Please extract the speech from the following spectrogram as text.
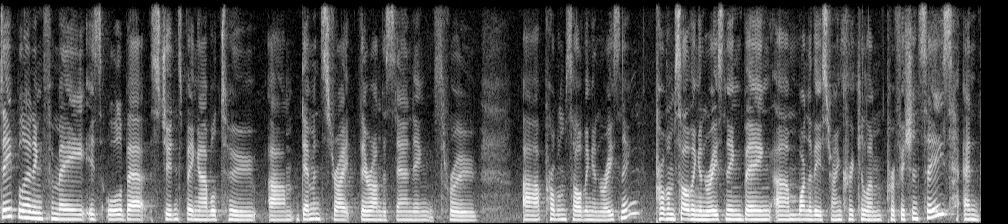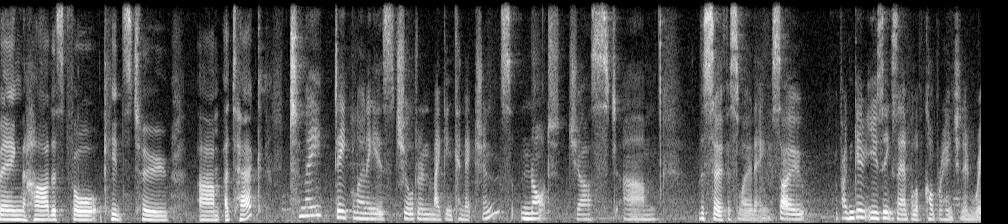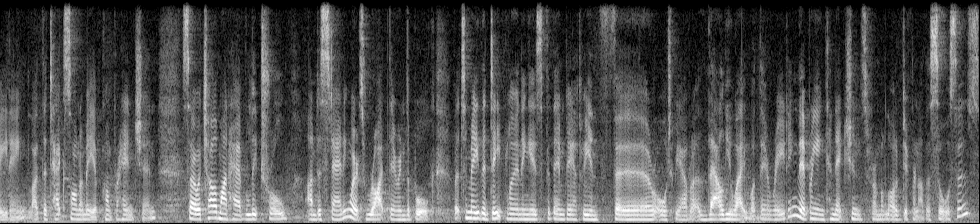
Deep learning for me is all about students being able to um, demonstrate their understanding through uh, problem solving and reasoning. Problem solving and reasoning being um, one of the Australian curriculum proficiencies and being the hardest for kids to um, attack. To me, deep learning is children making connections, not just um, the surface learning. So if I can give, use the example of comprehension and reading, like the taxonomy of comprehension. So a child might have literal understanding where it's right there in the book, but to me the deep learning is for them to have to infer or to be able to evaluate what they're reading. They're bringing connections from a lot of different other sources.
